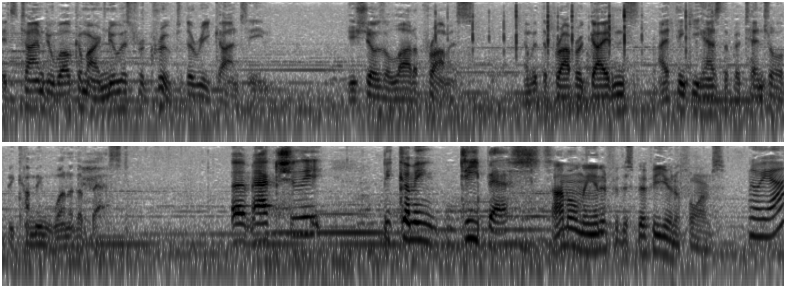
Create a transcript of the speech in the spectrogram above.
it's time to welcome our newest recruit to the recon team. He shows a lot of promise, and with the proper guidance, I think he has the potential of becoming one of the best. Um, actually, becoming the best. I'm only in it for the spiffy uniforms. Oh yeah?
